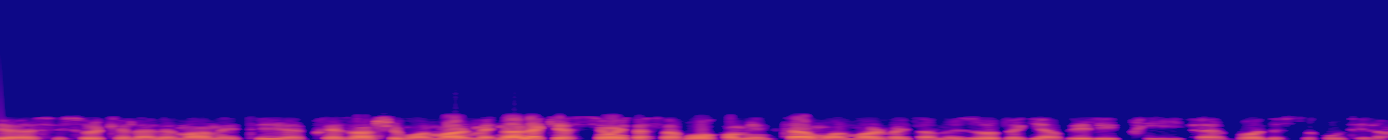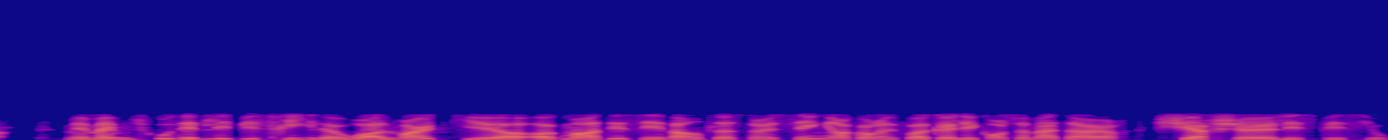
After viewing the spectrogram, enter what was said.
euh, c'est sûr que la demande a été euh, présente chez Walmart. Maintenant, la question est à savoir combien de temps Walmart va être en mesure de garder les prix bas de ce côté-là. Mais même du côté de l'épicerie, le Walmart qui a augmenté ses ventes, c'est un signe, encore une fois, que les consommateurs cherchent les spéciaux.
